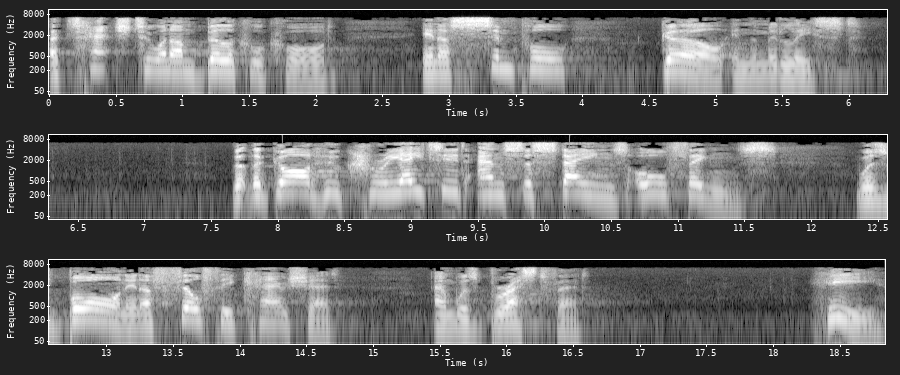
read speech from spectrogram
attached to an umbilical cord in a simple girl in the Middle East. That the God who created and sustains all things was born in a filthy cowshed and was breastfed. He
